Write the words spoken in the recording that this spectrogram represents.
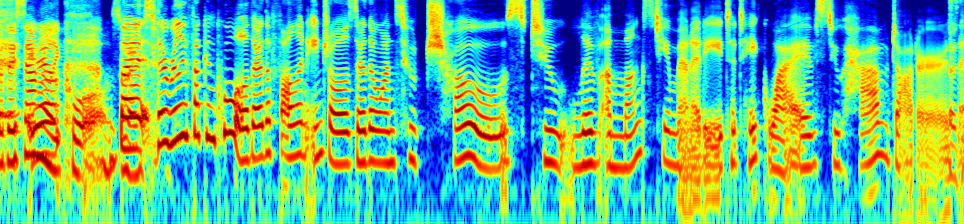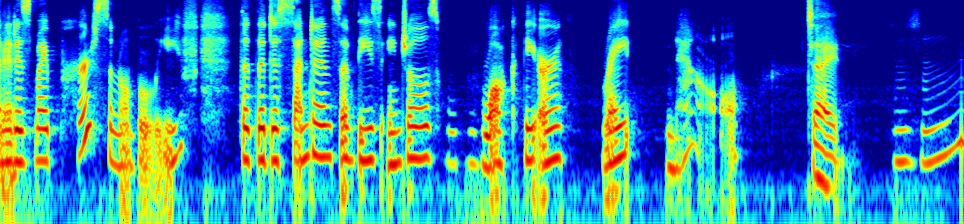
but they sound You know, really cool. But they're really fucking cool. They're the fallen angels. They're the ones who chose to live amongst humanity, to take wives, to have daughters. And it is my personal belief that the descendants of these angels walk the earth right now. tight. Mm-hmm.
